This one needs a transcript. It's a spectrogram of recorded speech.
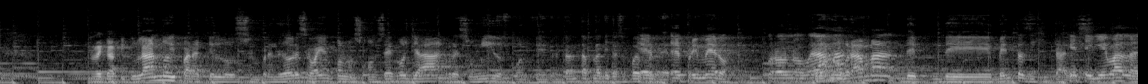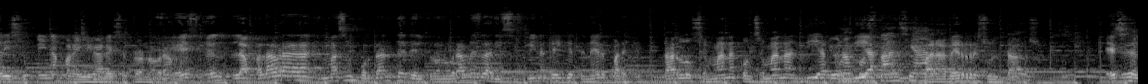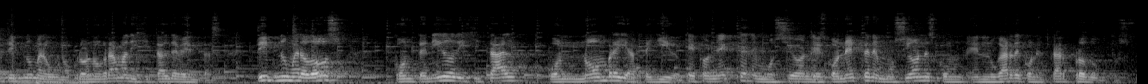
recapitulando y para que los emprendedores se vayan con los consejos ya resumidos, porque entre tanta plática se puede el, perder. El primero, cronograma. Cronograma de, de, ventas digitales. Que te lleva a la disciplina para llegar a ese cronograma. Es, la palabra más importante del cronograma es la disciplina que hay que tener para ejecutarlo semana con semana, día con día, para ver resultados. Ese es el tip número uno, cronograma digital de ventas. Tip número dos, contenido digital con nombre y apellido. Que conecten emociones. Que conecten emociones con, en lugar de conectar productos.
